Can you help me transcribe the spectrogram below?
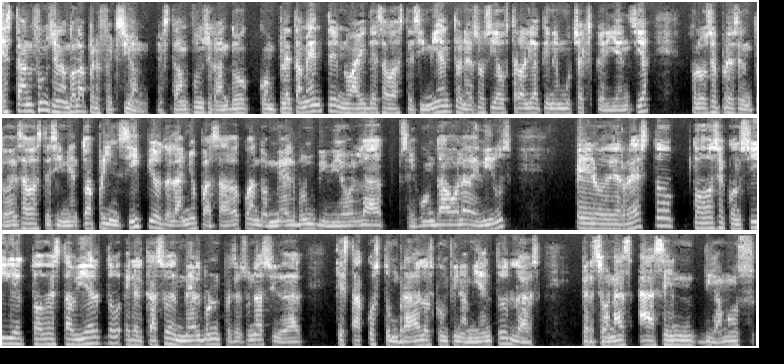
Están funcionando a la perfección, están funcionando completamente, no hay desabastecimiento, en eso sí Australia tiene mucha experiencia, solo se presentó desabastecimiento a principios del año pasado cuando Melbourne vivió la segunda ola de virus, pero de resto todo se consigue, todo está abierto, en el caso de Melbourne pues es una ciudad que está acostumbrada a los confinamientos, las personas hacen, digamos,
